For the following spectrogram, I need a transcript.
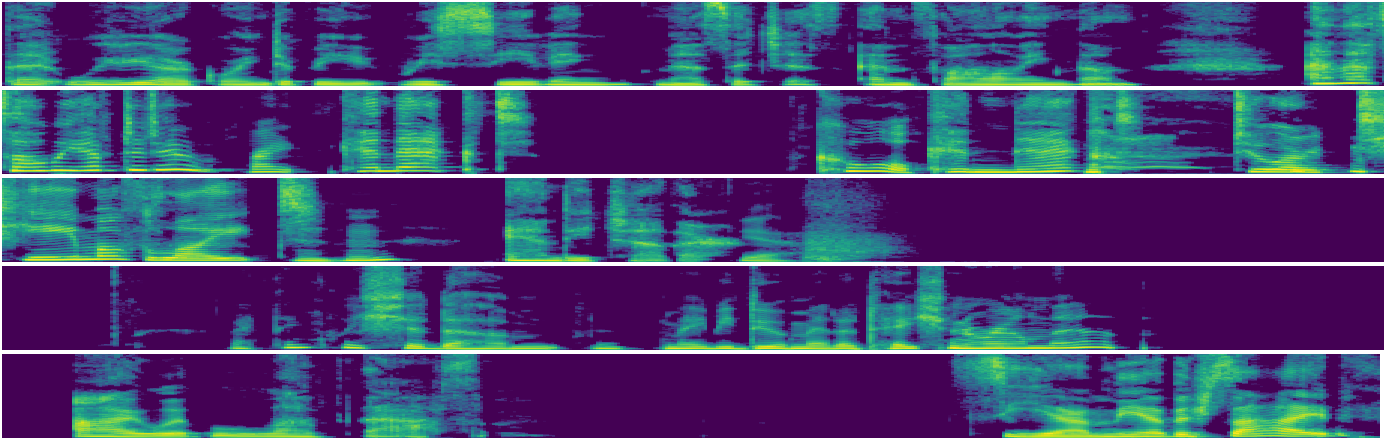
that we are going to be receiving messages and following them. And that's all we have to do. Right. Connect. Cool. Connect to our team of light Mm-hmm. and each other. Yeah. I think we should um, maybe do a meditation around that. I would love that. Awesome. See you on the other side.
